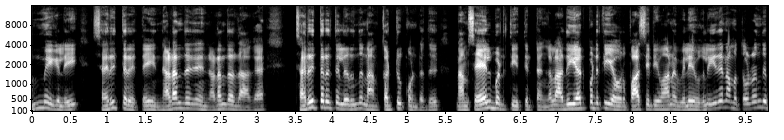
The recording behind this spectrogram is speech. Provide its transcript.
உண்மைகளை சரித்திரத்தை நடந்ததை நடந்ததாக சரித்திரத்திலிருந்து நாம் கற்றுக்கொண்டது நாம் செயல்படுத்திய திட்டங்கள் அது ஏற்படுத்திய ஒரு பாசிட்டிவான விளைவுகள் இதை நம்ம தொடர்ந்து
